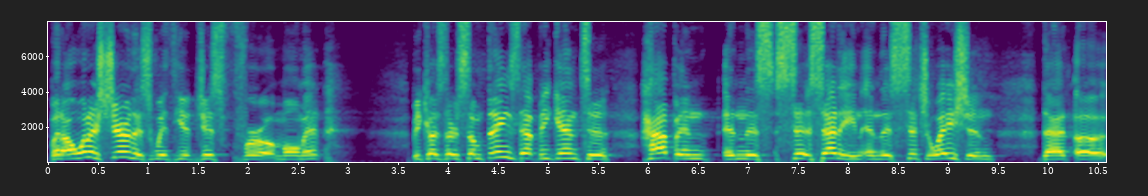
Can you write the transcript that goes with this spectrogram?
But I want to share this with you just for a moment because there's some things that begin to happen in this setting, in this situation that uh,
